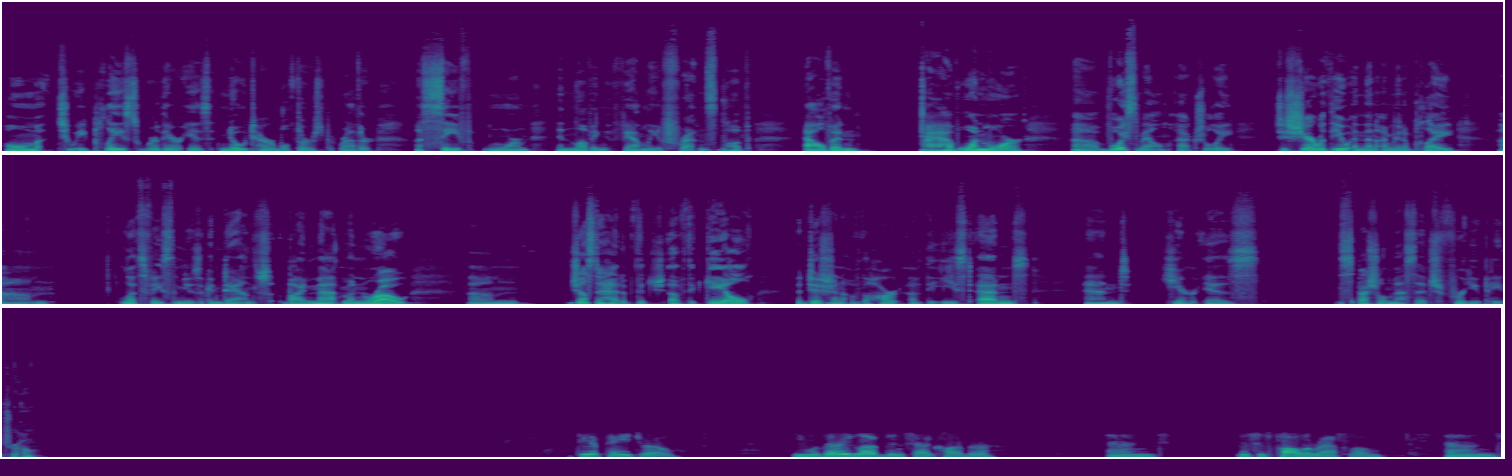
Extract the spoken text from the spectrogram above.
home to a place where there is no terrible thirst, but rather a safe, warm, and loving family of friends. Love, Alvin. I have one more uh, voicemail actually to share with you, and then I'm going to play um, "Let's Face the Music and Dance" by Matt Monro, um, just ahead of the of the Gale edition of the Heart of the East End, and here is special message for you, Pedro. Dear Pedro, you were very loved in Sag Harbor, and this is Paula Rafflo, and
